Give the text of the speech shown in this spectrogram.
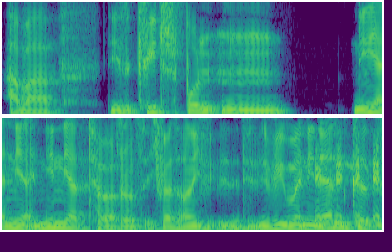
aber diese quietschbunten Ninja, Ninja, Ninja Turtles, ich weiß auch nicht, wie, wie man die nennen könnte,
